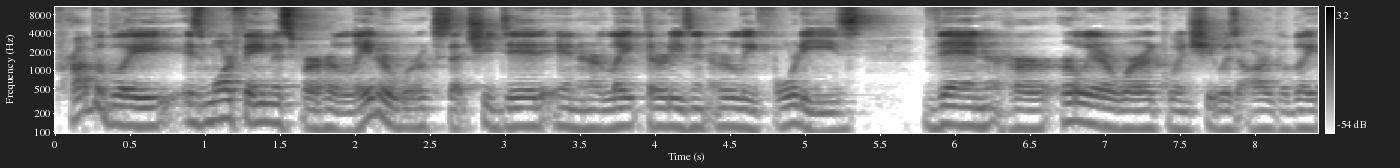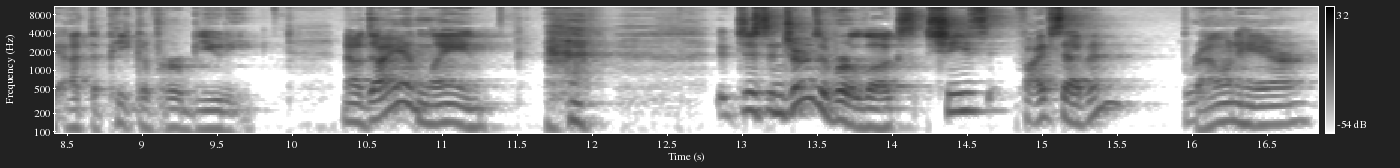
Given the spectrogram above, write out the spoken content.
probably is more famous for her later works that she did in her late 30s and early 40s than her earlier work when she was arguably at the peak of her beauty. Now, Diane Lane, just in terms of her looks, she's 5'7, brown hair.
